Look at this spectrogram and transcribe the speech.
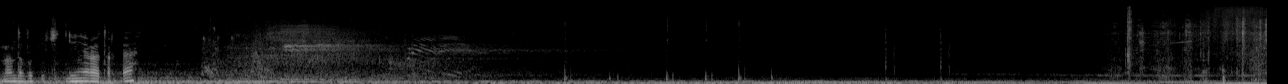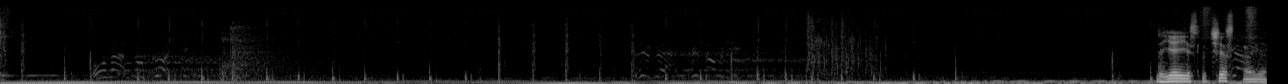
надо выключить генератор, да? Если честно, я...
